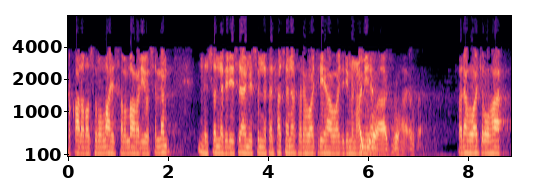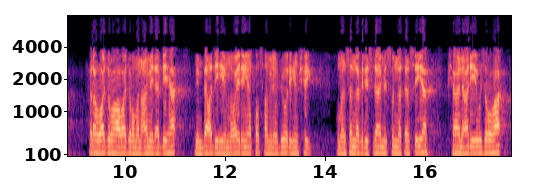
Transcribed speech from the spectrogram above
فقال رسول الله صلى الله عليه وسلم من سن في الإسلام سنة حسنة فله أجرها وأجر من عمل. أجرها أجرها ارفع. فله أجرها فله أجرها وأجر من عمل بها من بعده من غير أن ينقص من أجورهم شيء. ومن سن في الإسلام سنة سيئة كان عليه وزرها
